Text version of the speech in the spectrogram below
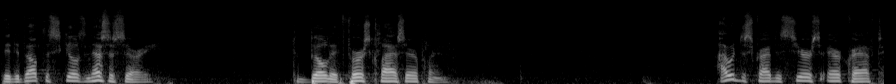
They developed the skills necessary to build a first-class airplane. I would describe the Cirrus aircraft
